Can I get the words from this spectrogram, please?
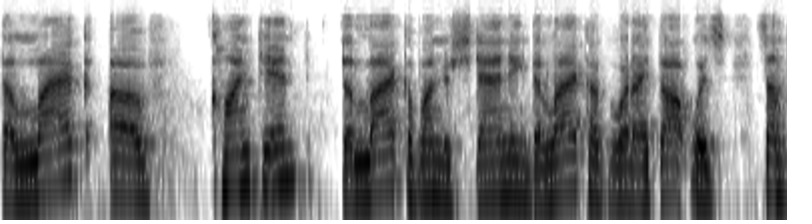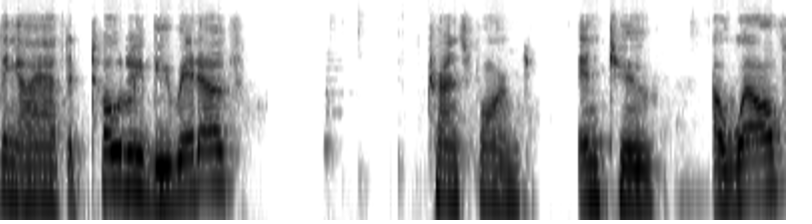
the lack of content, the lack of understanding, the lack of what I thought was something I had to totally be rid of, transformed into a wealth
